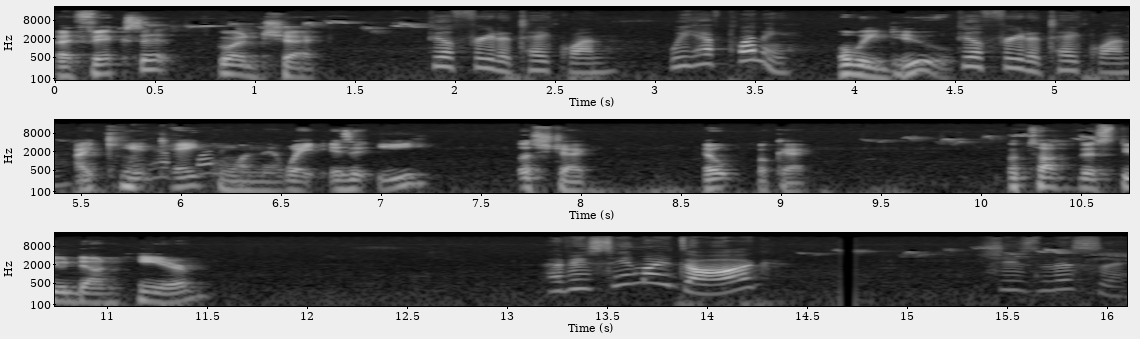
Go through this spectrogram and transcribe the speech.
if I fix it? Go ahead and check. Feel free to take one. We have plenty. Oh, we do. Feel free to take one. I can't take plenty. one then. Wait, is it E? Let's check. Nope. Okay. Let's talk to this dude down here. Have you seen my dog? She's missing.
